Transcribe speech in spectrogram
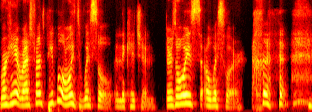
working at restaurants, people always whistle in the kitchen. There's always a whistler. mm-hmm.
